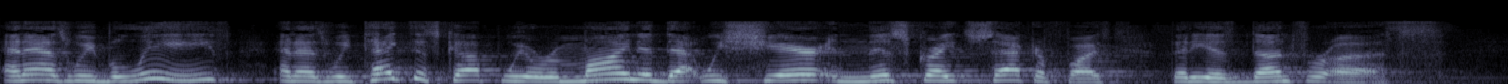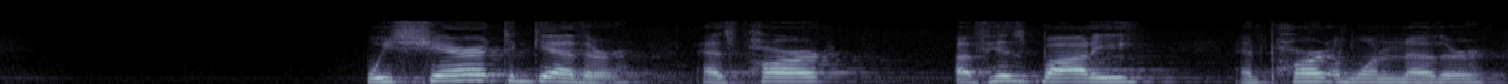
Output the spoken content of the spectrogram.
And as we believe and as we take this cup, we are reminded that we share in this great sacrifice that He has done for us. We share it together as part of his body and part of one another,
